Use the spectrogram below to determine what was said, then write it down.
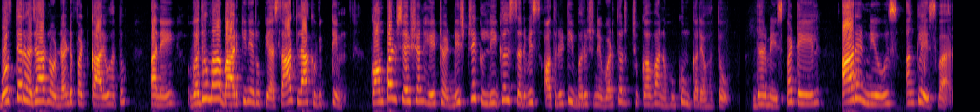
બોતેર હજારનો દંડ ફટકાર્યો હતો. અને વધુમાં બાળકીને રૂપિયા સાત લાખ વિક્ટીમ કોમ્પન્સેશન હેઠળ ડિસ્ટ્રિક્ટ લીગલ સર્વિસ ઓથોરિટી ભરૂચને વળતર ચૂકવવાનો હુકમ કર્યો હતો. Dharmesh Patel R news Ankleshwar.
